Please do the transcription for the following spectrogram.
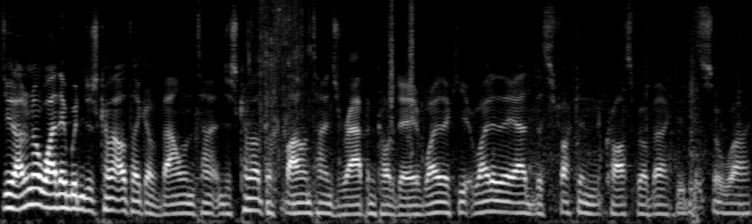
Dude, I don't know why they wouldn't just come out with like a Valentine, just come out with the Valentine's wrap and call it a day. Why do they keep, why do they add this fucking crossbow back, dude? It's so whack.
